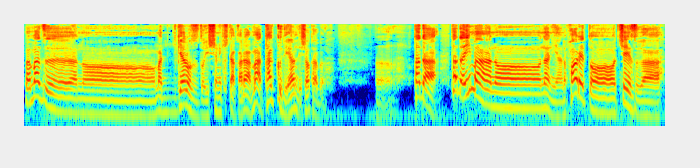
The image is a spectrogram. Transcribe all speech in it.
まあ、まず、あのー、まあ、ギャローズと一緒に来たから、まあ、タッグでやんでしょ、多分。うん。ただ、ただ今、あのー、何あの、ファレとチェーズが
